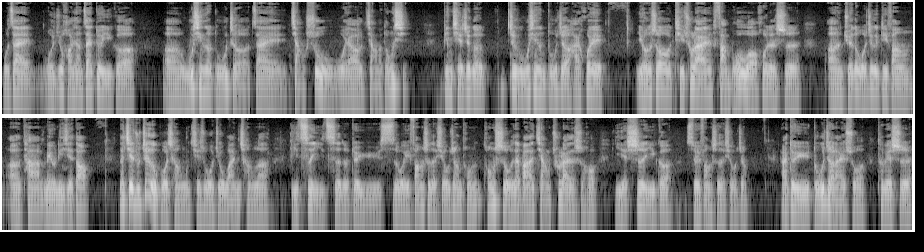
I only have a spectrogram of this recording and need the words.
我在我就好像在对一个呃无形的读者在讲述我要讲的东西，并且这个这个无形的读者还会有的时候提出来反驳我，或者是嗯、呃、觉得我这个地方呃他没有理解到。那借助这个过程，其实我就完成了。一次一次的对于思维方式的修正，同同时我在把它讲出来的时候，也是一个思维方式的修正。而对于读者来说，特别是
